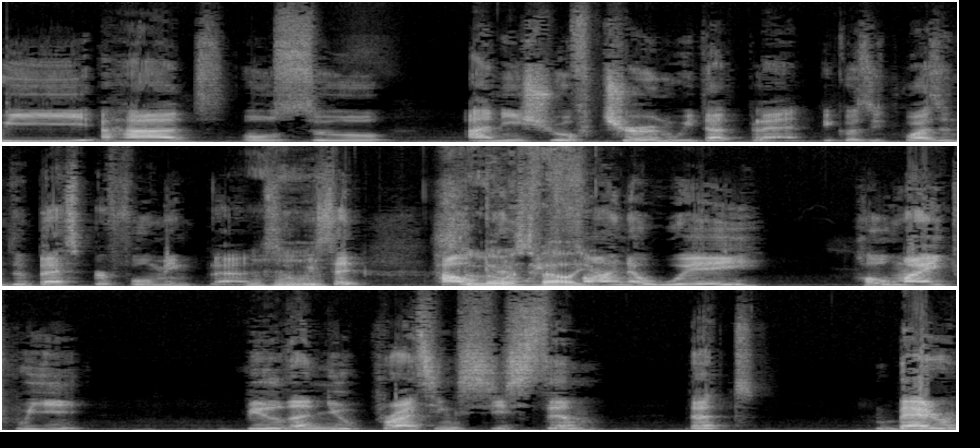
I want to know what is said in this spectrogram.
we had also an issue of churn with that plan because it wasn't the best performing plan. So we Mhm. said, how can we value. find a way? How might we build a new pricing system that better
